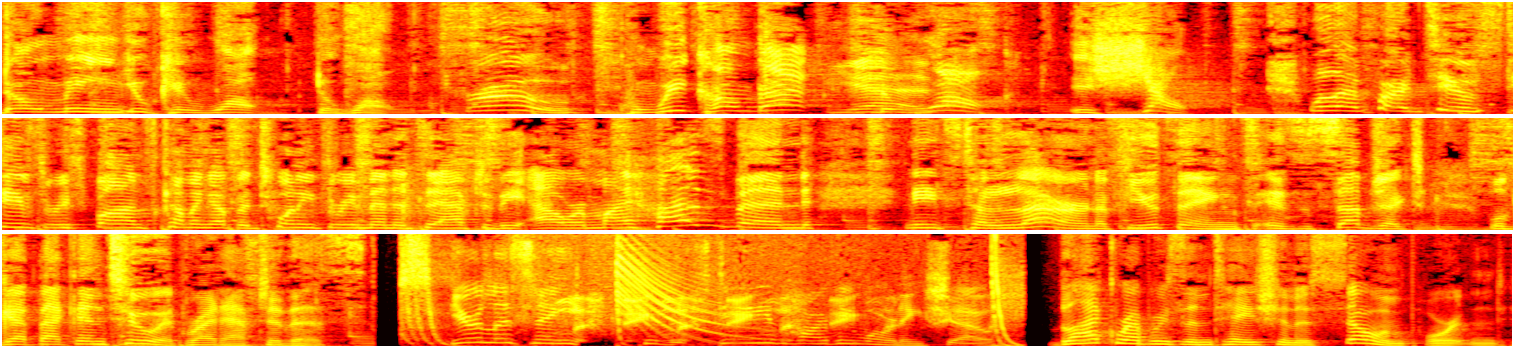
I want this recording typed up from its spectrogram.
don't mean you can walk the walk. True. When we come back, yes. the walk is short. We'll have part two of Steve's response coming up at 23 minutes after the hour. My husband needs to learn a few things is the subject. We'll get back into it right after this. You're listening to the Steve Harvey Morning Show. Black representation is so important.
